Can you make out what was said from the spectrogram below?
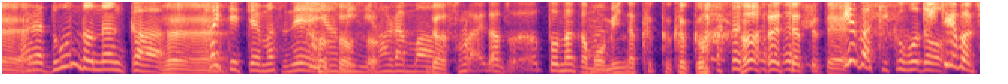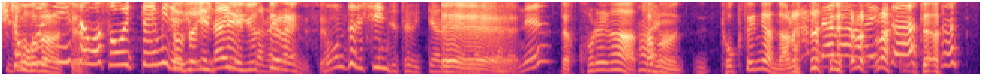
ええあら、どんどんなんか、ええ入っていっちゃいますね、そうそうそう。闇に。あらまあ。だからその間ずっとなんかもうみんなクッククック笑っちゃってて。聞けば聞くほど。聞けば聞くほど職人さんはそういった意味では言ってないですから、ね。そうそう言ってないんですよ本当に真実を言ってらっしゃいますからね。ええだからこれが多分、得点にはならないだろうなって。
